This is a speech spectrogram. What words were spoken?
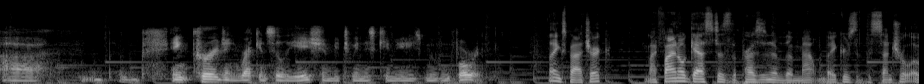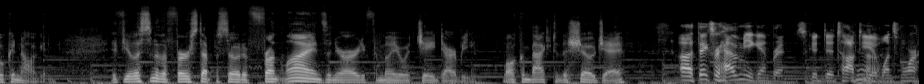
Uh, encouraging reconciliation between these communities moving forward. Thanks, Patrick. My final guest is the president of the Mountain Bikers of the Central Okanagan. If you listen to the first episode of Front Lines, and you're already familiar with Jay Darby. Welcome back to the show, Jay. Uh, thanks for having me again, Brent. It's good to talk yeah. to you once more.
